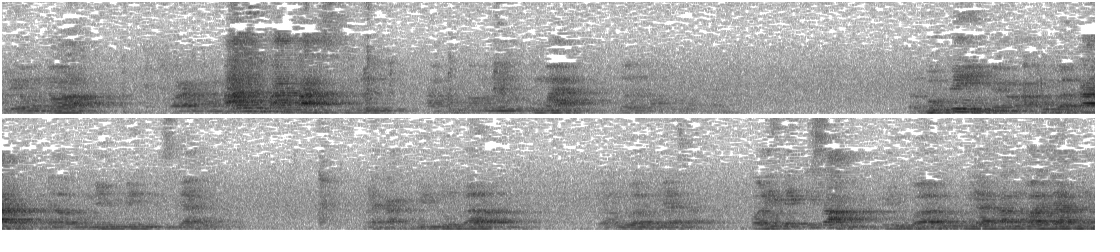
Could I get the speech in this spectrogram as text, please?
beliau menolak. Orang yang paling pantas menurut Abu menurut Umar itu adalah Abu Bakar. Terbukti memang Abu Bakar adalah pemimpin sejati. Mereka yang luar biasa. Politik Islam baru kelihatan wajahnya.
